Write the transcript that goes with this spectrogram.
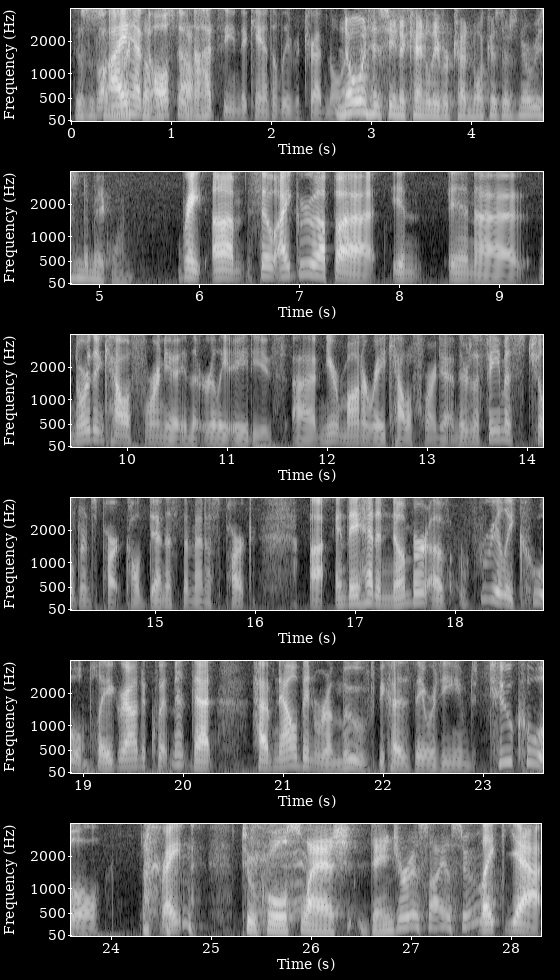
This is Well, I have also stuff. not seen the cantilever treadmill. No like one this. has seen a cantilever treadmill because there's no reason to make one. Right. Um. So I grew up uh, in in uh, Northern California in the early '80s, uh, near Monterey, California, and there's a famous children's park called Dennis the Menace Park, uh, and they had a number of really cool playground equipment that have now been removed because they were deemed too cool. Right. Too cool slash dangerous, I assume. Like, yeah.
